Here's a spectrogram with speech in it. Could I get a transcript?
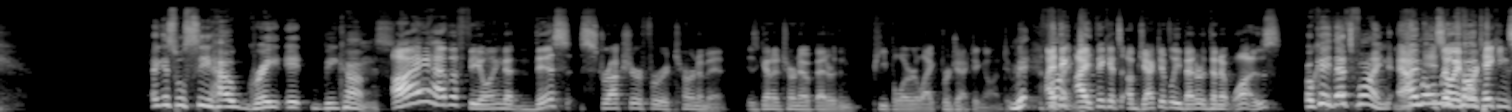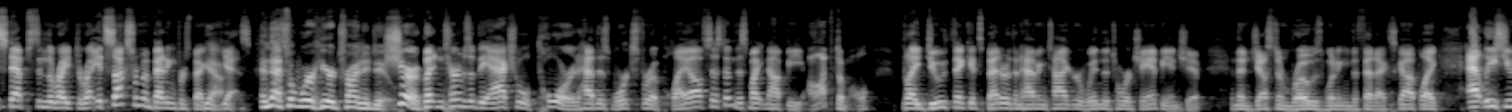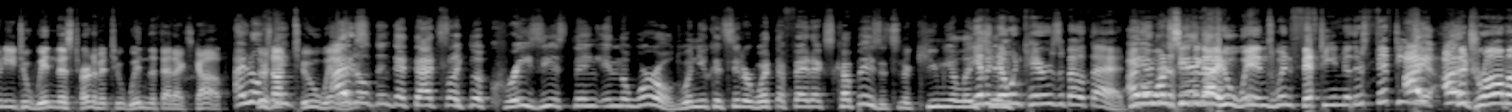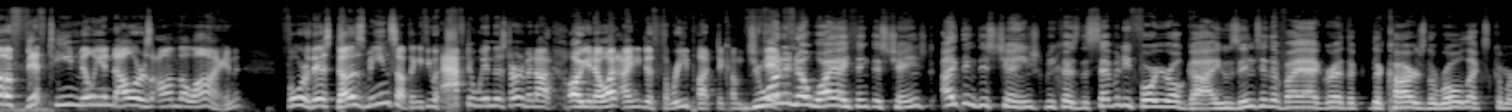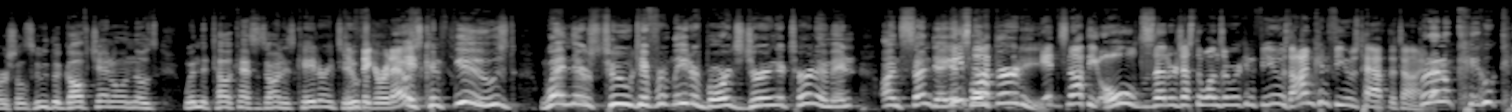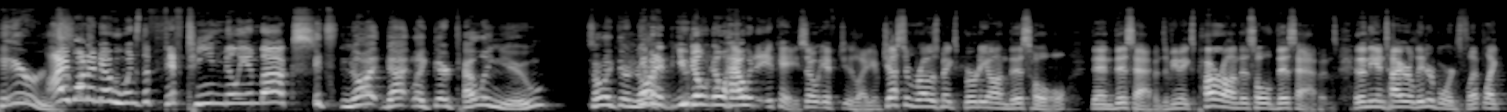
I guess we'll see how great it becomes. I have a feeling that this structure for a tournament is going to turn out better than people are like projecting onto. It. I think. I think it's objectively better than it was. okay, that's fine. I'm only so if we're taking steps in the right direction, it sucks from a betting perspective. yeah. Yes, and that's what we're here trying to do. Sure, but in terms of the actual tour and how this works for a playoff system, this might not be optimal. But I do think it's better than having Tiger win the tour championship and then Justin Rose winning the FedEx Cup. Like, at least you need to win this tournament to win the FedEx Cup. I don't. There's think, not two winners. I don't think that that's like the craziest thing in the world when you consider what the FedEx Cup is. It's an accumulation. Yeah, but no one cares about that. I People want to see the guy that. who wins win 15 There's 15 I- I- The drama of 15 million dollars on the line for this does mean something. If you have to win this tournament, not, oh, you know what? I need to three putt to come Do you want to know why I think this changed? I think this changed because the 74 year old guy who's into the Viagra, the, the cars, the Rolex commercials, who the Golf Channel and those when the telecast is on is catering to, Can figure it out? is confused when there's two different leaderboards during a tournament on Sunday He's at not 4:30. It's not the olds that are just the ones that were confused. I'm confused half the time. but I don't care. Who cares? I want to know who wins the 15 million bucks. It's not that like they're telling you. It's not like they're not. yeah, but it, you don't know how it. Okay, so if like if Justin Rose makes birdie on this hole, then this happens. If he makes par on this hole, this happens, and then the entire leaderboard's flip. Like,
